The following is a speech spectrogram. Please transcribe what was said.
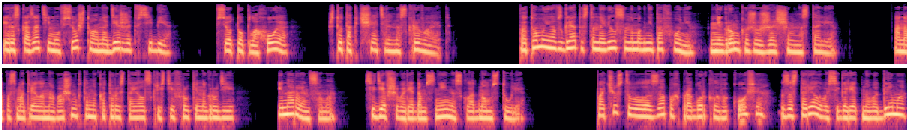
и рассказать ему все, что она держит в себе, все то плохое, что так тщательно скрывает. Потом ее взгляд остановился на магнитофоне, негромко жужжащем на столе. Она посмотрела на Вашингтона, который стоял, скрестив руки на груди, и на Ренсома, сидевшего рядом с ней на складном стуле. Почувствовала запах прогорклого кофе, застарелого сигаретного дыма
